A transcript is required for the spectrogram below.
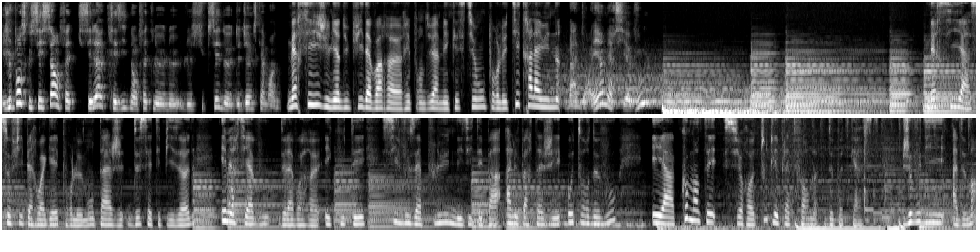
Et je pense que c'est ça, en fait, c'est là que réside, en fait, le, le, succès de, de, James Cameron. Merci, Julien Dupuis, d'avoir euh, répondu à mes questions pour le titre à la une. Ben, de rien, merci à vous. Merci à Sophie Perwaguet pour le montage de cet épisode et merci à vous de l'avoir euh, écouté. S'il vous a plu, n'hésitez pas à le partager autour de vous et à commenter sur euh, toutes les plateformes de podcast. Je vous dis à demain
